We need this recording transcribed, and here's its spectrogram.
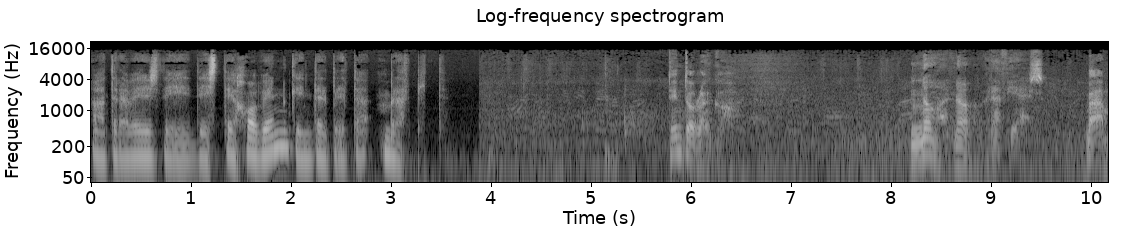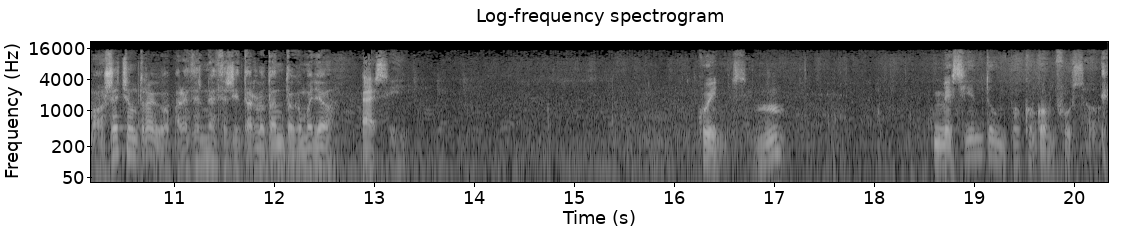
a través de, de este joven que interpreta Brad Pitt. Tinto blanco. No, no, gracias. Vamos, echa un trago. Pareces necesitarlo tanto como yo. ¿Ah, sí? Queens. ¿Mm? Me siento un poco confuso.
